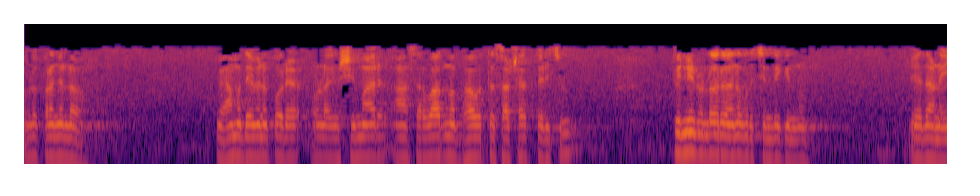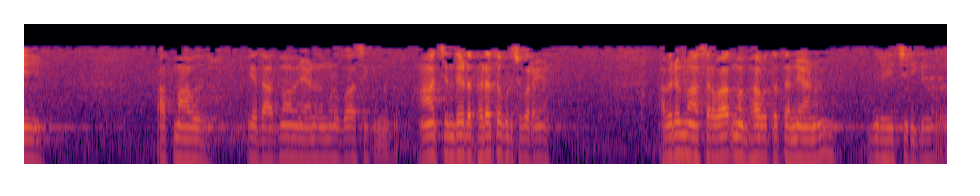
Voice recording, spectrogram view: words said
ഇവിടെ പറഞ്ഞല്ലോ വ്യാമദേവനെ പോലെ ഉള്ള ഋഷിമാർ ആ സർവാത്മഭാവത്തെ സാക്ഷാത്കരിച്ചു. പിന്നീടുള്ളവർ അതിനെക്കുറിച്ച് ചിന്തിക്കുന്നു. ഏതാണ് ഈ ആത്മാവ്? ഏത് ആത്മാവിനെയാണ് നമ്മൾ ഉപാസിക്കുന്നത്? ആ ചിന്തയുടെ ഫലത്തെക്കുറിച്ച് പറയാം. അവരും ആ സർവാത്മഭാവത്തെ തന്നെയാണ് ഗ്രഹിച്ചിരിക്കുന്നത്.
